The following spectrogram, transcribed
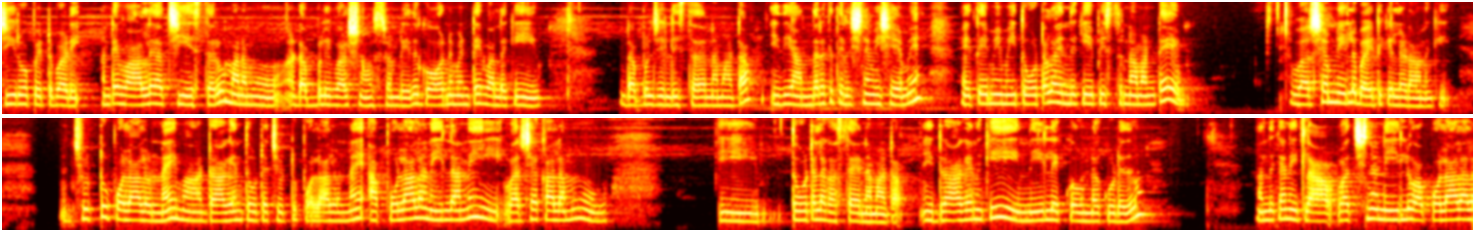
జీరో పెట్టుబడి. అంటే వాళ్ళే వచ్చి చేస్తారు. మనము డబ్బులు ఇవ్వాల్సిన అవసరం లేదు. గవర్నమెంటే వాళ్ళకి డబ్బులు చెల్లిస్తుంది అన్నమాట ఇది అందరికీ తెలిసిన విషయమే. అయితే మేము ఈ తోటలో ఎందుకు వేపిస్తున్నామంటే వర్షం నీళ్ళు బయటికి వెళ్ళడానికి. చుట్టూ పొలాలు ఉన్నాయి మా డ్రాగన్ తోట చుట్టూ పొలాలు ఉన్నాయి ఆ పొలాల నీళ్ళని వర్షాకాలము ఈ తోటలకు వస్తాయన్నమాట. ఈ డ్రాగన్కి నీళ్ళు ఎక్కువ ఉండకూడదు. అందుకని ఇట్లా వచ్చిన నీళ్ళు ఆ పొలాల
